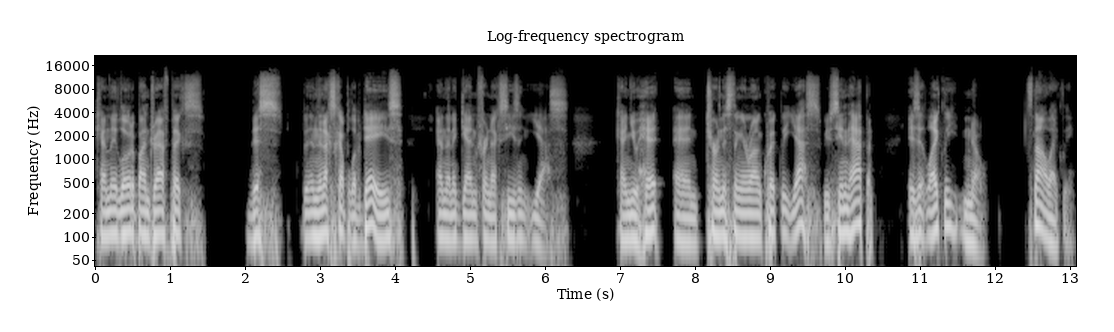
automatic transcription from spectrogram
Can they load up on draft picks this in the next couple of days and then again for next season? Yes. Can you hit and turn this thing around quickly? Yes. We've seen it happen. Is it likely? No. It's not likely.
